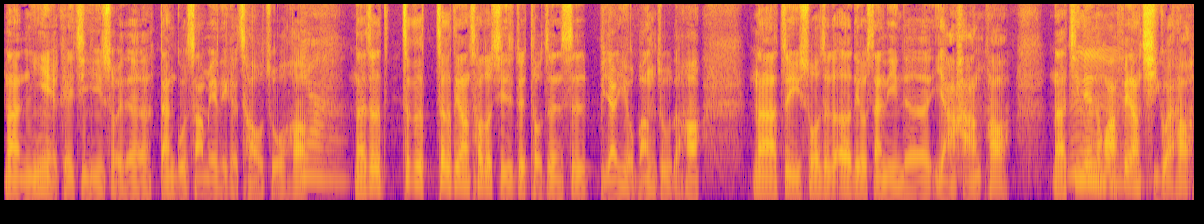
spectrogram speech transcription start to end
那你也可以进行所谓的单股上面的一个操作哈。那这个这个这个地方操作其实对投资人是比较有帮助的哈。那至于说这个二六三零的亚航哈，那今天的话非常奇怪哈。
